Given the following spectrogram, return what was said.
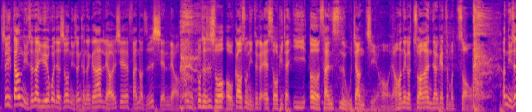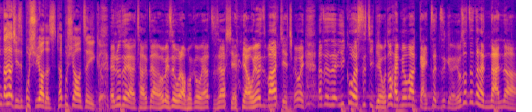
所以当女生在约会的时候，女生可能跟他聊一些烦恼，只是闲聊。工工程师说：“哦，我告诉你，这个 SOP 在一二三四五这样解哈，然后那个专案这样该怎么走哈。”啊，女生当下其实不需要的是，她不需要这一个。哎、欸，陆队长常这样，我每次我老婆跟我要只是要闲聊，我要一直帮她解决问题。她真的，已经过了十几年，我都还没有办法改正这个。有时候真的很难啊。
